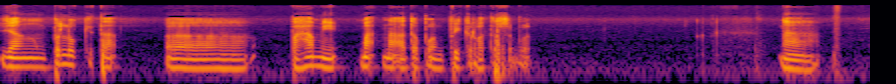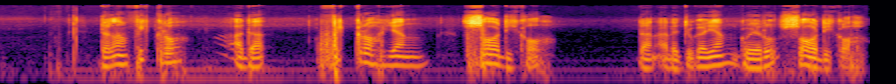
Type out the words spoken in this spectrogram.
yang perlu kita uh, pahami makna ataupun fikroh tersebut. Nah dalam fikroh ada fikroh yang sodikoh dan ada juga yang goeru sodikoh.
